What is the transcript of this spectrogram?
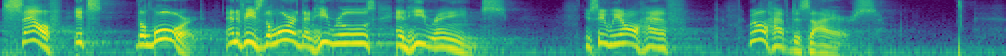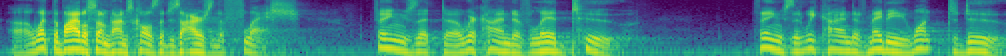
self, it's the Lord. And if He's the Lord, then He rules and He reigns. You see, we all have we all have desires. Uh, what the Bible sometimes calls the desires of the flesh, things that uh, we're kind of led to, things that we kind of maybe want to do.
